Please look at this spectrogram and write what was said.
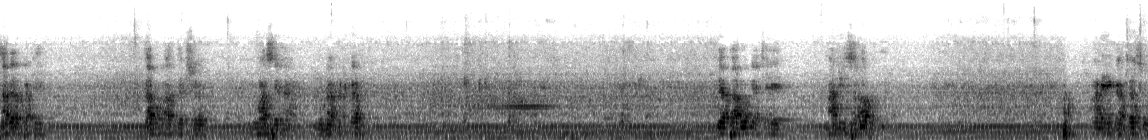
सागर पाटील तालुका अध्यक्ष युवा सेना मुंडा कटकर या तालुक्याचे माजी सभापती आणि एक अभ्यासू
